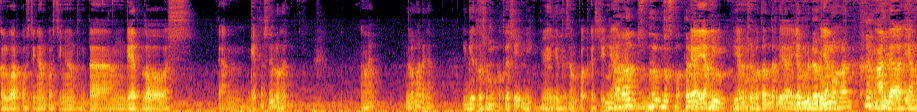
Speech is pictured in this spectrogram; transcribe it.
keluar postingan-postingan tentang get loss dan get loss dulu kan? Yang lain belum ada kan? Gitu sama podcast ini. Ya gitu sama podcast ini. Ya yang dulu. Iya, siapa tahu ntar kita ya, bikin yang, beda yang, rumah kan. yang ada yang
